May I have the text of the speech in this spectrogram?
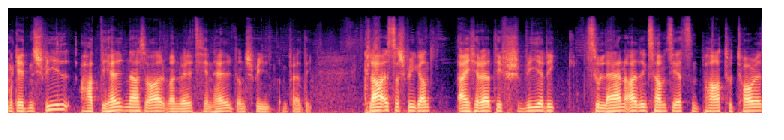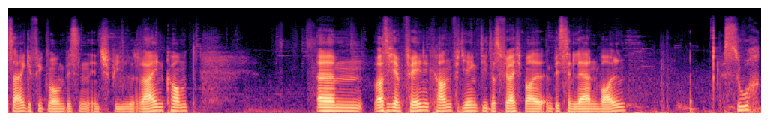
man geht ins Spiel, hat die Heldenauswahl, man wählt sich einen Held und spielt und fertig. Klar ist das Spiel ganz eigentlich relativ schwierig zu lernen, allerdings haben sie jetzt ein paar Tutorials eingefügt, wo man ein bisschen ins Spiel reinkommt. Ähm, was ich empfehlen kann für diejenigen, die das vielleicht mal ein bisschen lernen wollen, sucht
